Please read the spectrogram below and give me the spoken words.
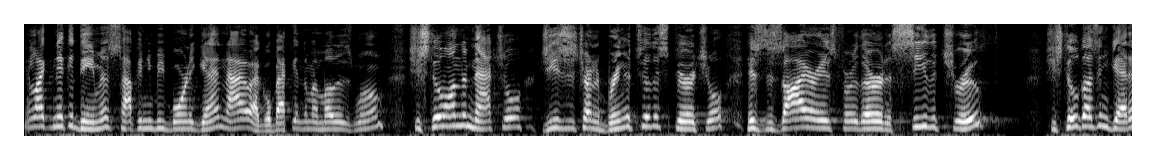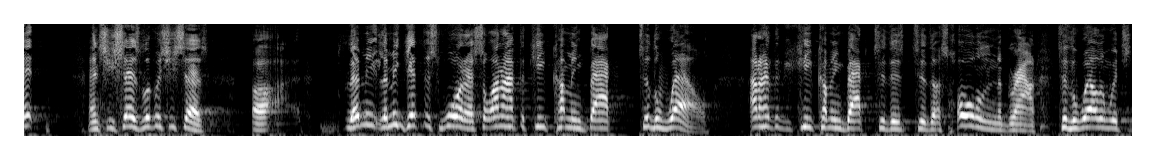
Know, like Nicodemus, how can you be born again? Now I go back into my mother's womb. She's still on the natural. Jesus is trying to bring her to the spiritual. His desire is for her to see the truth. She still doesn't get it. And she says, look what she says. Uh, let me, let me get this water so I don't have to keep coming back to the well. I don't have to keep coming back to this, to this hole in the ground, to the well in which,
